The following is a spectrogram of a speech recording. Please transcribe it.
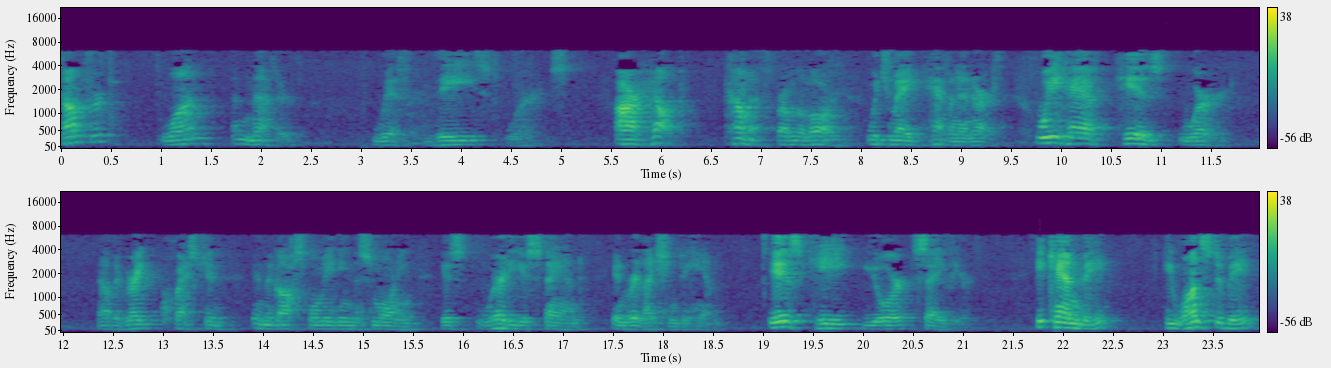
Comfort one another with these words. Our help cometh from the Lord, which made heaven and earth. We have His Word. Now, the great question in the gospel meeting this morning is where do you stand in relation to Him? Is He your Savior? He can be. He wants to be.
